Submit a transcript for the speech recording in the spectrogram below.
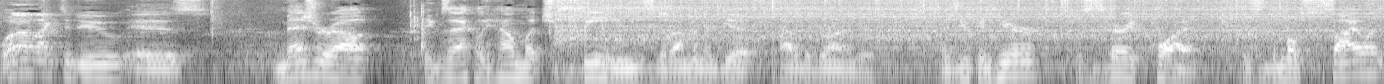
what I like to do is measure out exactly how much beans that I'm going to get out of the grinder. As you can hear, this is very quiet. This is the most silent,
